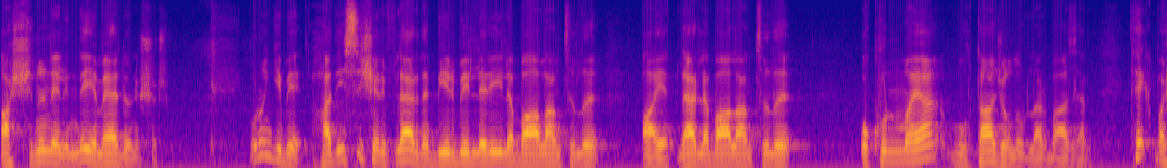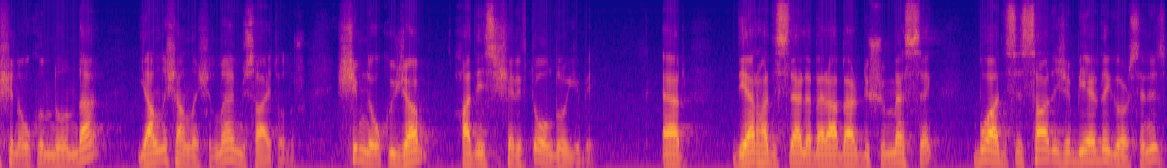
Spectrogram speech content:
aşçının elinde yemeğe dönüşür. Bunun gibi hadisi şerifler de birbirleriyle bağlantılı, ayetlerle bağlantılı, okunmaya muhtaç olurlar bazen. Tek başına okunduğunda yanlış anlaşılmaya müsait olur. Şimdi okuyacağım hadisi şerifte olduğu gibi. Eğer diğer hadislerle beraber düşünmezsek bu hadisi sadece bir yerde görseniz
